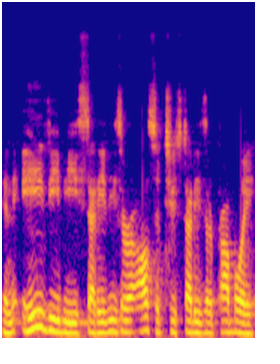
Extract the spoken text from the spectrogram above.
and AVB study. These are also two studies that are probably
